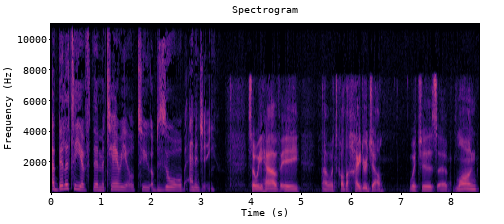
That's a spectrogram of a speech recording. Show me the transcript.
ability of the material to absorb energy? So we have a uh, what's called a hydrogel, which is uh, long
